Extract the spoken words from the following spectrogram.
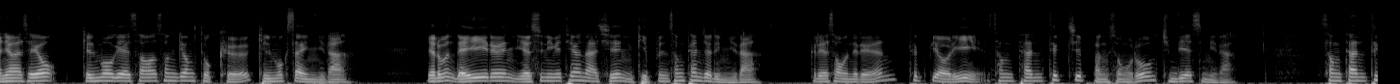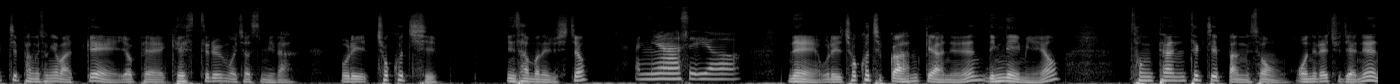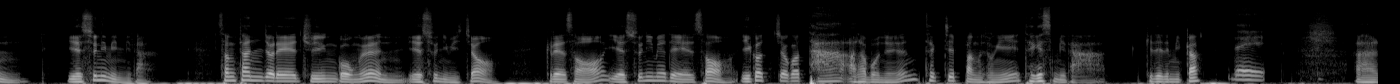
안녕하세요. 길목에서 성경 토크 길목사입니다. 여러분, 내일은 예수님이 태어나신 기쁜 성탄절입니다. 그래서 오늘은 특별히 성탄 특집 방송으로 준비했습니다. 성탄 특집 방송에 맞게 옆에 게스트를 모셨습니다. 우리 초코칩 인사 한번 해주시죠. 안녕하세요. 네, 우리 초코칩과 함께하는 닉네임이에요. 성탄 특집 방송 오늘의 주제는 예수님입니다. 성탄절의 주인공은 예수님이죠. 그래서 예수님에 대해서 이것저것 다 알아보는 특집 방송이 되겠습니다. 기대됩니까? 네. 아,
